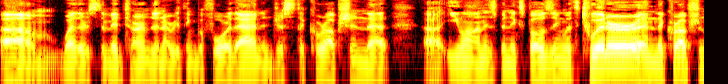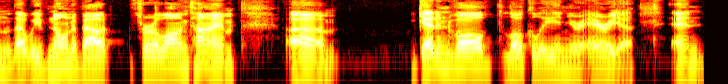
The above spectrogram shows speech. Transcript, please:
um, whether it's the midterms and everything before that and just the corruption that uh, elon has been exposing with twitter and the corruption that we've known about for a long time um, get involved locally in your area. And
